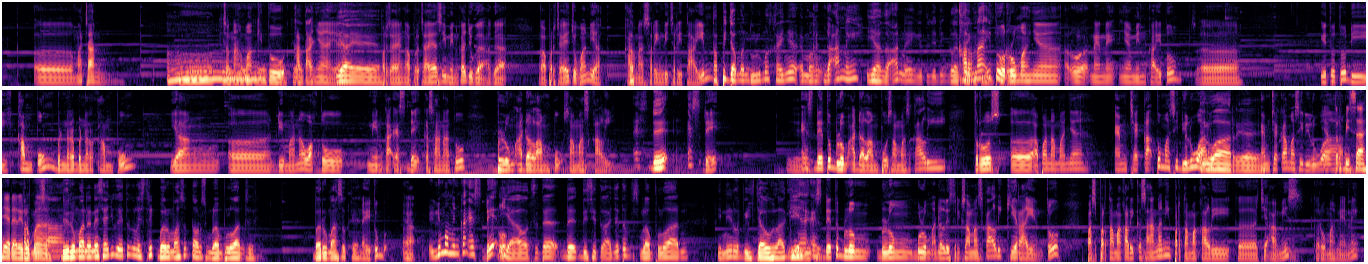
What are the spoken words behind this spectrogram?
eh, macan. Oh, Cenah mah gitu katanya ya. Iya iya iya. Percaya nggak percaya sih Minka juga agak nggak percaya cuman ya karena sering diceritain Tapi zaman dulu mah kayaknya emang nggak aneh. iya nggak aneh gitu. Jadi Karena gitu. itu rumahnya ru- neneknya Minka itu eh, itu tuh di kampung bener-bener kampung yang eh, di mana waktu Minka SD ke sana tuh belum ada lampu sama sekali. SD. SD Iya. SD tuh belum ada lampu sama sekali. Terus eh, apa namanya MCK tuh masih di luar. Di luar ya. ya. MCK masih di luar. yang terpisah ya dari rumah. Terpisah. Di rumah nenek saya juga itu listrik baru masuk tahun 90-an sih. Baru masuk ya. Nah itu ya ini mau Minka SD loh. Iya, maksudnya di, di situ aja tuh 90-an. Ini lebih jauh lagi Iya gitu. SD tuh belum belum belum ada listrik sama sekali. Kirain tuh pas pertama kali ke sana nih, pertama kali ke Ciamis ke rumah nenek,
